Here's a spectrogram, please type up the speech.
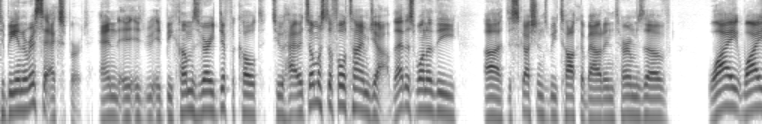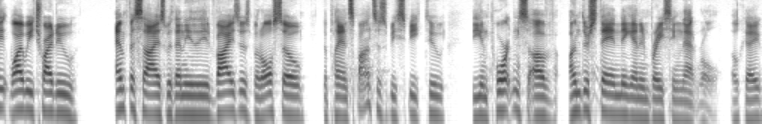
to be an ERISA expert. And it, it becomes very difficult to have, it's almost a full time job. That is one of the uh, discussions we talk about in terms of why, why, why we try to emphasize with any of the advisors, but also the plan sponsors we speak to, the importance of understanding and embracing that role. Okay.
